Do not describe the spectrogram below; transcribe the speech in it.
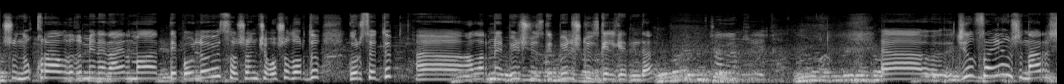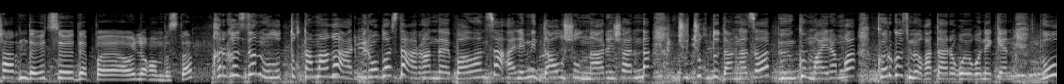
ушу нукуралыгы менен айырмаланат деп ойлойбуз ошон үчүн ошолорду көрсөтүп алар менен бөлүшүүбүз бөлүшкүбүз келген да. Жыл сайын ушу нарын шаарында өтсө деп э, ойлогонбуз да Кыргыздын улуттук тамагы ар бир областта ар кандай бааланса, ал эми дал ушул Нарын шаарында чучукту даңазалап бүгүнкү майрамга көргөзмө катары койгон экен. Бул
